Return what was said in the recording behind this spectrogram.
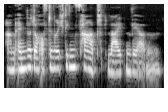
am Ende doch auf den richtigen Pfad leiten werden.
